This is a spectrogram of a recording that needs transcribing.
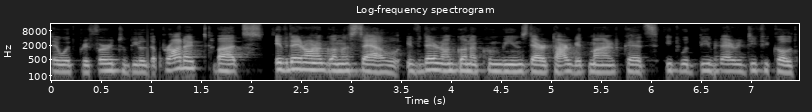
they would prefer to build a product. But if they're not going to sell, if they're not going to convince their target markets, it would be very difficult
